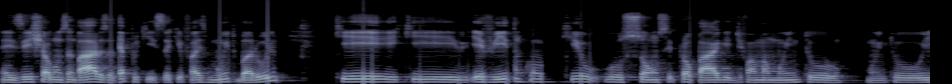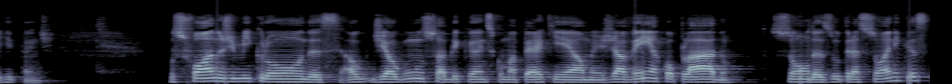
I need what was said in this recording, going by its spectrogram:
Existem alguns amparos, até porque isso aqui faz muito barulho, que, que evitam que o, o som se propague de forma muito, muito irritante. Os fones de microondas de alguns fabricantes como a Perk e Elmer já vem acoplado sondas ultrassônicas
